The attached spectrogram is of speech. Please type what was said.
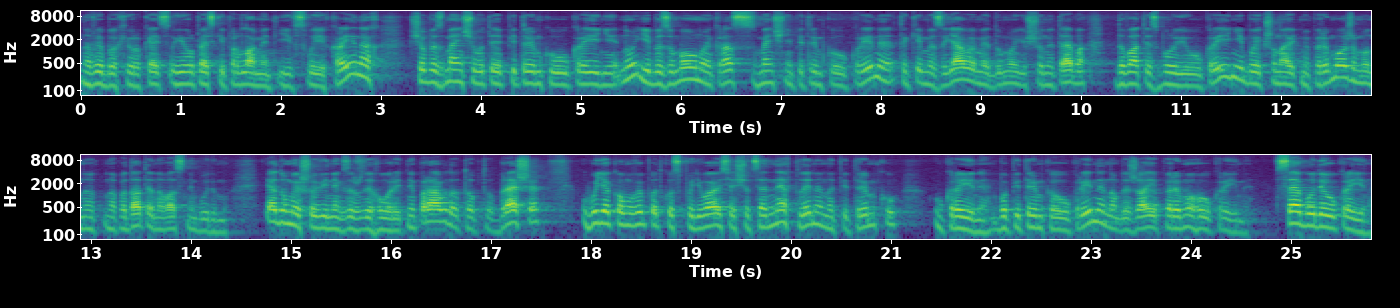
на виборах в Європейський парламент і в своїх країнах, щоб зменшувати підтримку Україні. Ну і безумовно, якраз зменшення підтримки України такими заявами. Думаю, що не треба давати зброю Україні, бо якщо навіть ми переможемо, на- нападати на вас не будемо. Я думаю, що він, як завжди, говорить неправду, тобто бреше. У будь-якому випадку сподіваюся, що це не вплине на підтримку України, бо підтримка України наближає перемогу України. Все буде Україна.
